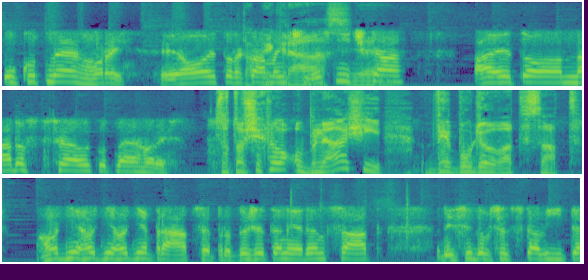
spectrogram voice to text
u Kutné hory. Jo, je to taková To menší krásně. vesnička a je to na dostřel Kutné hory. Co to všechno obnáší vybudovat sad? Hodně, hodně, hodně práce, protože ten jeden sad, když si to představíte,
